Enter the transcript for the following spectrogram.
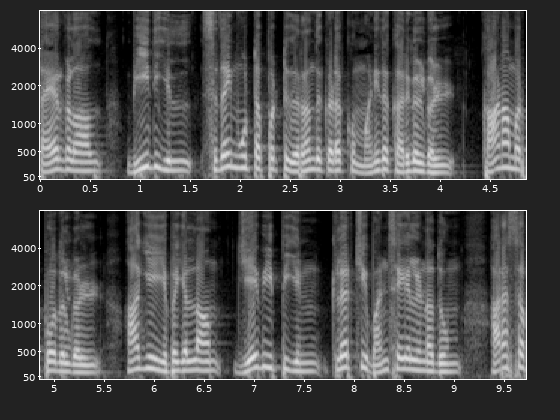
டயர்களால் வீதியில் சிதைமூட்டப்பட்டு இறந்து கிடக்கும் மனித கருகல்கள் காணாமற் போதல்கள் ஆகிய இவையெல்லாம் ஜேவிபியின் கிளர்ச்சி வன்செயலினதும் அரச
